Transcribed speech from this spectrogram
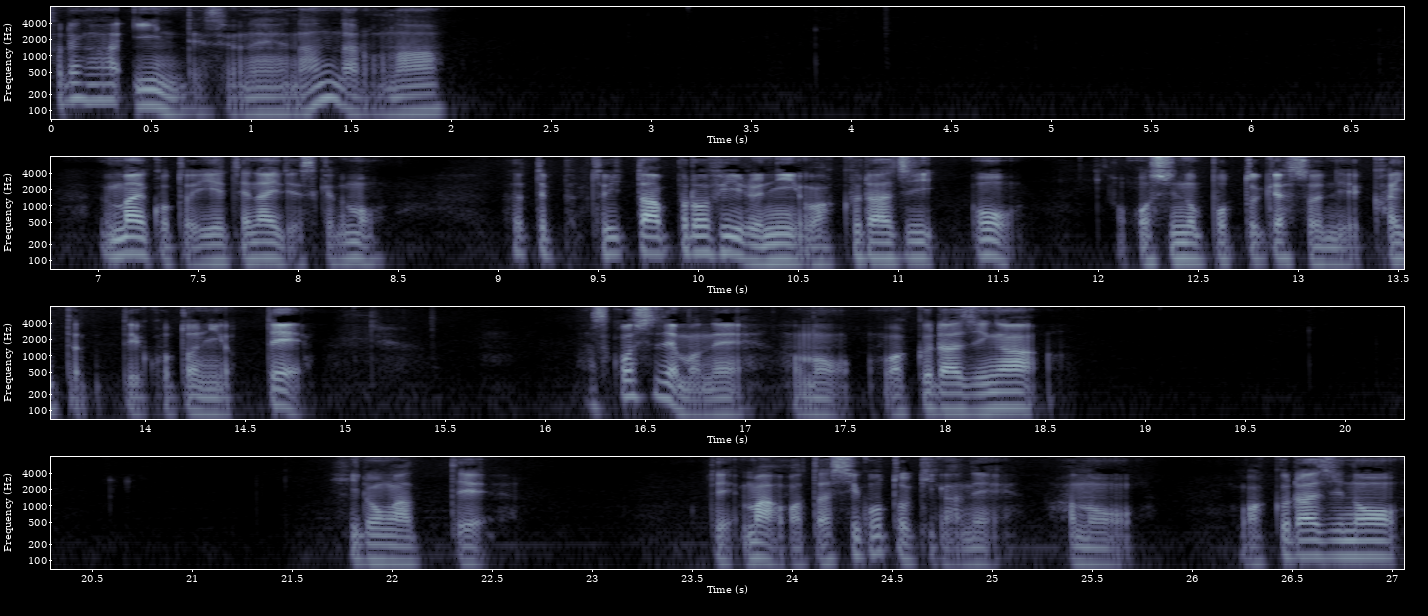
それがいいんですよね。なんだろうな。うまいこと言えてないですけども、そうやってツイッタープロフィールにわくらじを推しのポッドキャストで書いたっていうことによって、少しでもね、そのわくらじが広がって、で、まあ私ごときがね、あの、わくらじの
